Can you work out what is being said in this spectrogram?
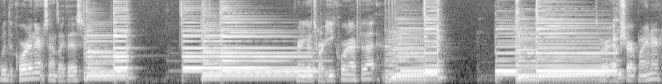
with the chord in there, it sounds like this. To our E chord after that. To our F sharp minor.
